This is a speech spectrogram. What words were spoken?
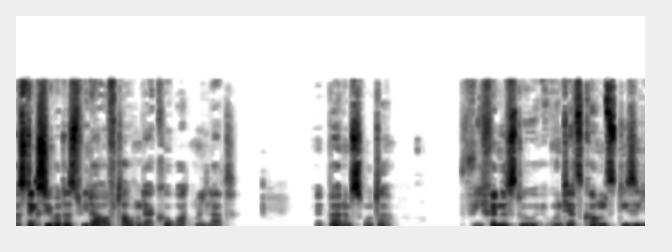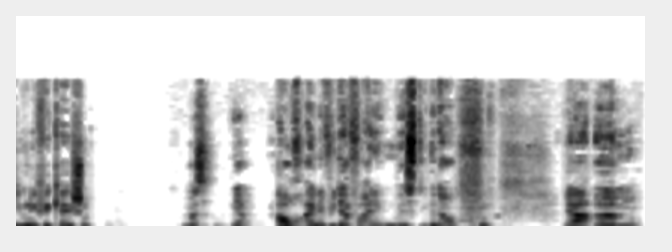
Was denkst du über das Wiederauftauchen der Kowat Milat? mit Burnhams Mutter. Wie findest du, und jetzt kommt's, diese Unification? Was, ja, auch eine Wiedervereinigung ist, genau. ja, ähm,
